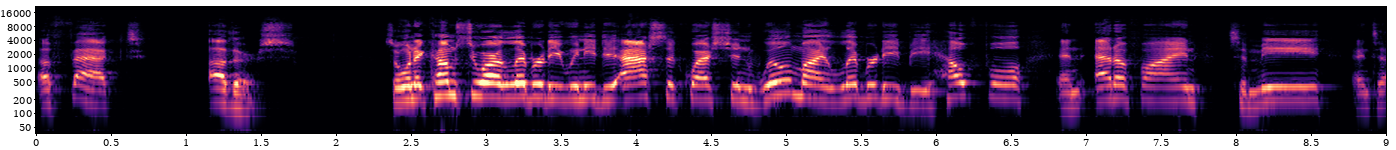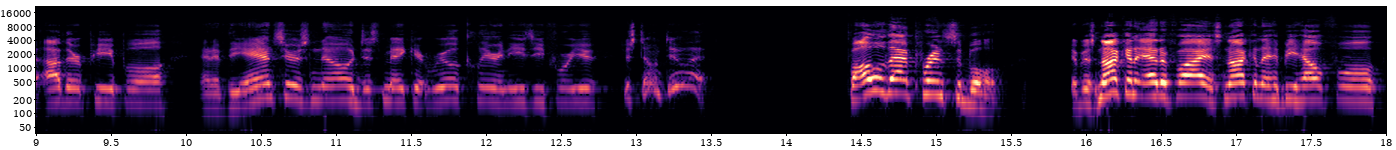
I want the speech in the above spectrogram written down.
affect others? So when it comes to our liberty, we need to ask the question, will my liberty be helpful and edifying to me and to other people? And if the answer is no, just make it real clear and easy for you. Just don't do it. Follow that principle. If it's not going to edify, it's not going to be helpful,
